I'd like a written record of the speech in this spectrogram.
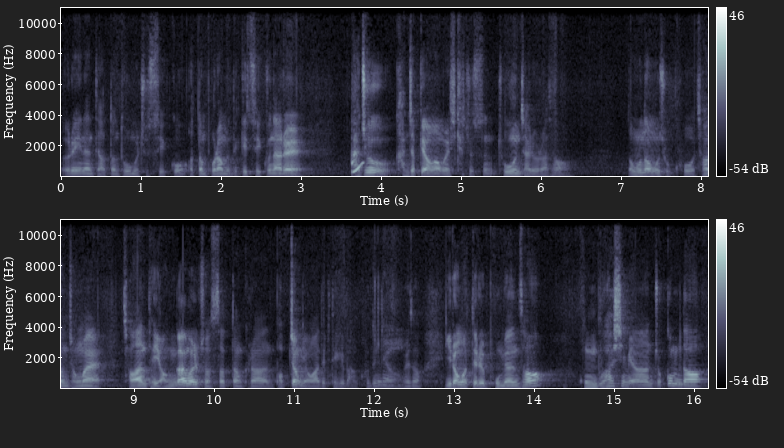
의뢰인한테 어떤 도움을 줄 수 있고 어떤 보람을 느낄 수 있구나를 아주 간접 경험을 시켜줄 수 있는 좋은 자료라서 너무너무 좋고 저는 정말 저한테 영감을 줬었던 그런 법정 영화들이 되게 많거든요. 네. 그래서 이런 것들을 보면서 공부하시면 조금 더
